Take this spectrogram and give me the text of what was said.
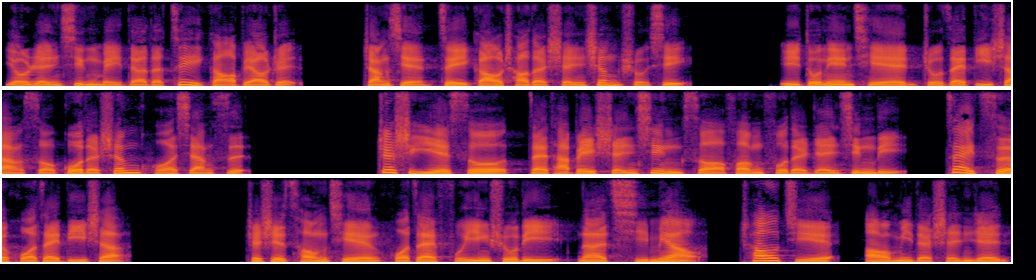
有人性美德的最高标准，彰显最高超的神圣属性，与多年前主在地上所过的生活相似。这是耶稣在他被神性所丰富的人性里，再次活在地上。这是从前活在福音书里那奇妙、超绝、奥秘的神人，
